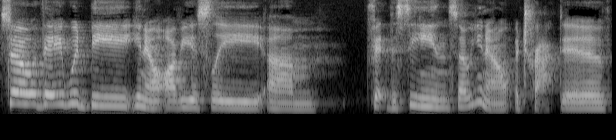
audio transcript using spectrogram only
So they would be, you know, obviously um, fit the scene. So, you know, attractive,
